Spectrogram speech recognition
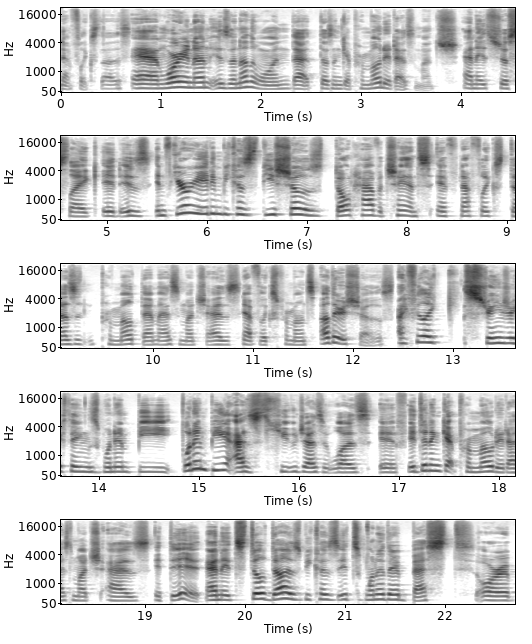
Netflix does. And Warrior Nun is another one that doesn't get promoted as much. And it's just like, it is infuriating because these shows don't have a chance if Netflix doesn't promote them as much as Netflix promotes other shows. I feel like Stranger Things wouldn't be wouldn't be as huge as it was if it didn't get promoted as much as it did. And it still does because it's one of their best or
